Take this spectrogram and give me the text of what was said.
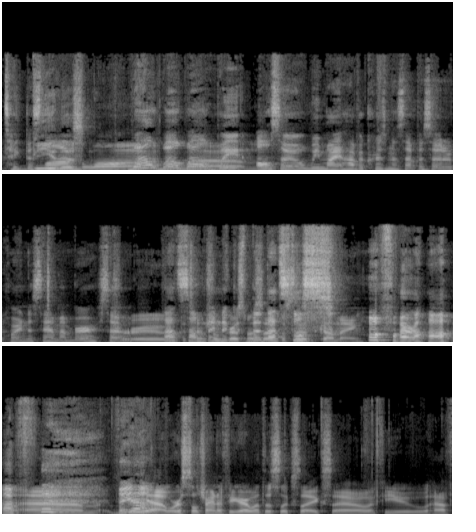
Take this be long. this long. Well, well, well. wait. Um, Also, we might have a Christmas episode according to Sam Member, so True. that's Potential something to. Christmas but that's still episode's so coming. far off. Um, but, yeah. yeah. we're still trying to figure out what this looks like. So if you have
